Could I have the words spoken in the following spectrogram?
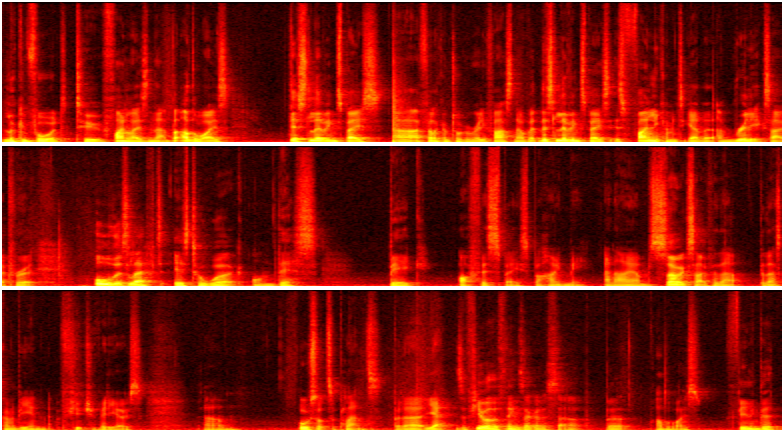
looking forward to finalizing that. But otherwise, this living space, uh, I feel like I'm talking really fast now, but this living space is finally coming together. I'm really excited for it. All that's left is to work on this big office space behind me. And I am so excited for that, but that's going to be in future videos. Um, all sorts of plans. But uh, yeah, there's a few other things going to set up, but otherwise, feeling good.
